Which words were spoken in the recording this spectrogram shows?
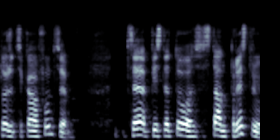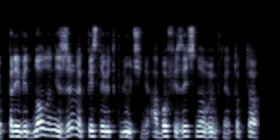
Теж цікава функція. Це після того стан пристрою при відновленні живлення після відключення або фізичного вимкнення. Тобто,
